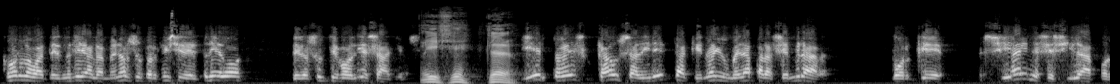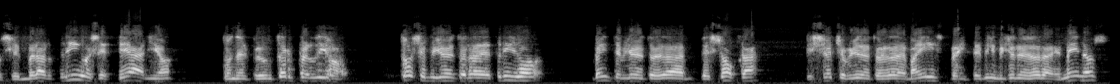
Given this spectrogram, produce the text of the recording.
Córdoba tendría la menor superficie de trigo de los últimos 10 años. Y sí, claro. Y esto es causa directa que no hay humedad para sembrar, porque si hay necesidad por sembrar trigo es este año, donde el productor perdió 12 millones de toneladas de trigo, 20 millones de toneladas de soja, 18 millones de toneladas de maíz, 20 mil millones de dólares menos,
